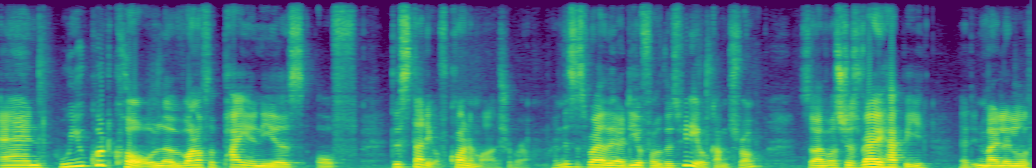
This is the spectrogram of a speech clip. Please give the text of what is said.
and who you could call uh, one of the pioneers of the study of quantum algebra. And this is where the idea for this video comes from. So I was just very happy that in my little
